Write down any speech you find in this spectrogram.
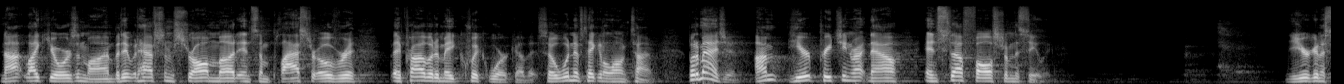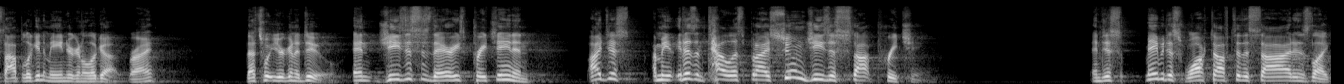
not like yours and mine, but it would have some straw, mud, and some plaster over it. They probably would have made quick work of it. So it wouldn't have taken a long time. But imagine, I'm here preaching right now, and stuff falls from the ceiling. You're going to stop looking at me and you're going to look up, right? That's what you're going to do. And Jesus is there, he's preaching, and I just, I mean, it doesn't tell us, but I assume Jesus stopped preaching and just maybe just walked off to the side and is like,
